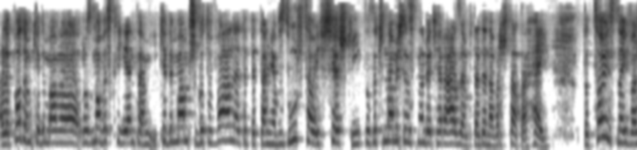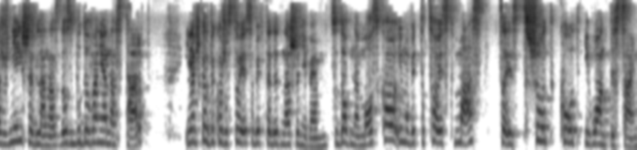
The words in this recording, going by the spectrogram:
ale potem, kiedy mamy rozmowę z klientem i kiedy mam przygotowane te pytania wzdłuż całej ścieżki, to zaczynamy się zastanawiać razem wtedy na warsztatach, hej, to co jest najważniejsze dla nas do zbudowania na start? I na przykład wykorzystuję sobie wtedy nasze, nie wiem, cudowne Mosko i mówię, to co jest must, co jest should, could i want design.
